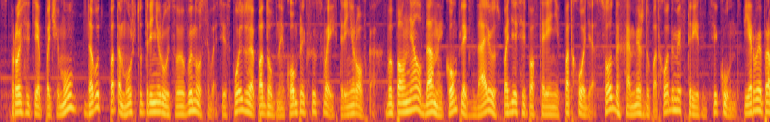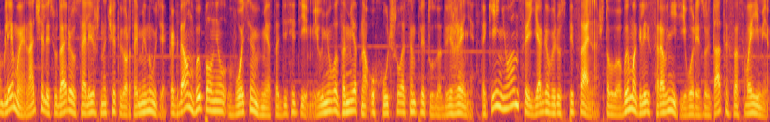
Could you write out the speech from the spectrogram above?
Спросите, почему? Да вот потому, что тренирует свою выносливость, используя подобные комплексы в своих тренировках. Выполнял данный комплекс Дариус по 10 повторений в подходе, с отдыхом между подходами в 30 секунд. Первые проблемы начались у Дариуса лишь на 4 четвертой минуте, когда он выполнил 8 вместо 10, и у него заметно ухудшилась амплитуда движения. Такие нюансы я говорю специально, чтобы вы могли сравнить его результаты со своими,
